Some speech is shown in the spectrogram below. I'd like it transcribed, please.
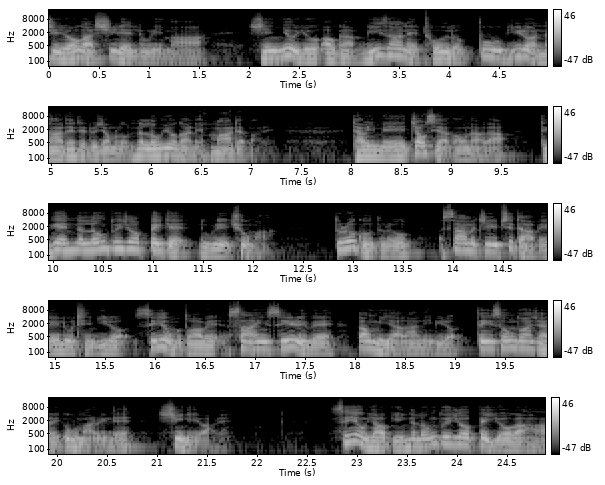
ချေယောဂရှိတဲ့လူတွေမှာရင်ညွတ်ရိုးအောက်ကမီးစားနဲ့ထိုးသလိုပူပြီးတော့နားတတ်တဲ့အတွက်ကြောင့်မလို့နှလုံးယောဂနဲ့မှားတတ်ပါတယ် ဒါပေမဲ့ကြောက်စရာကောင်းတာကတကယ်နှလုံးသွေးကြောပိတ်တဲ့လူတွေအချို့မှာသူတို့ကိုသူတို့အစာမကြေဖြစ်တာပဲလို့ထင်ပြီးတော့ဆေးရုံမသွားပဲအစာအိမ်ဆေးတွေပဲတောက်မိရာကနေပြီးတော့သေဆုံးသွားကြတဲ့ဥပမာတွေလည်းရှိနေပါတယ်ဆေးရုံရောက်ပြီးနှလုံးသွေးကြောပိတ်ယောဂဟာ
